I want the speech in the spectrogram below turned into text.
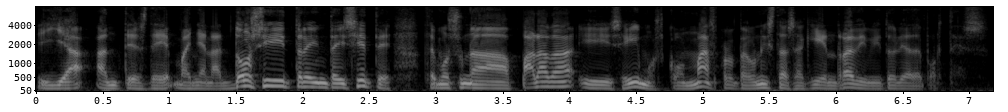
ya antes de mañana. 2 y 37, hacemos una parada y seguimos con más protagonistas aquí en Radio Vitoria Deportes.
